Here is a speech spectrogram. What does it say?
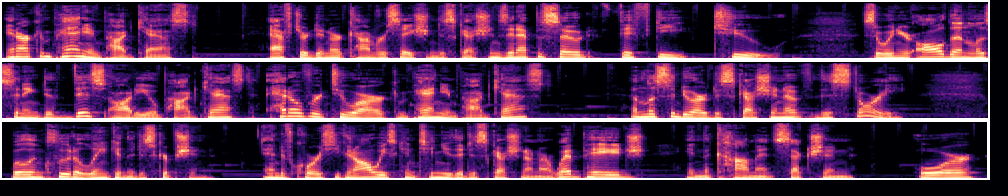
in our companion podcast, After Dinner Conversation Discussions, in episode 52. So when you're all done listening to this audio podcast, head over to our companion podcast and listen to our discussion of this story. We'll include a link in the description. And of course, you can always continue the discussion on our webpage, in the comments section, or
